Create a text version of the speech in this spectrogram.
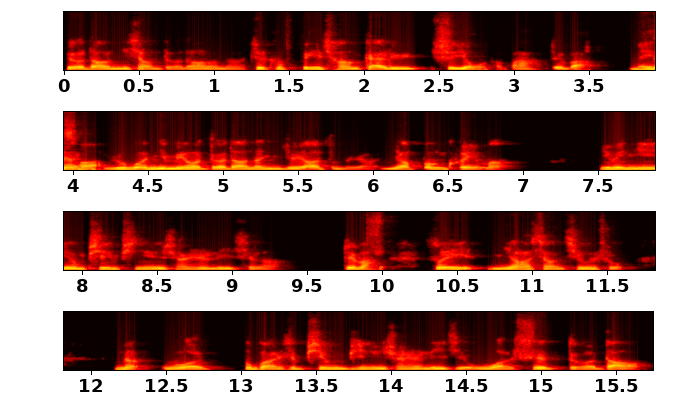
得到你想得到的呢？这个非常概率是有的吧，对吧？没错。如果你没有得到，那你就要怎么样？你要崩溃吗？因为你已经拼拼尽全身力气了，对吧？所以你要想清楚。那我不管是拼不拼尽全身力气，我是得到。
